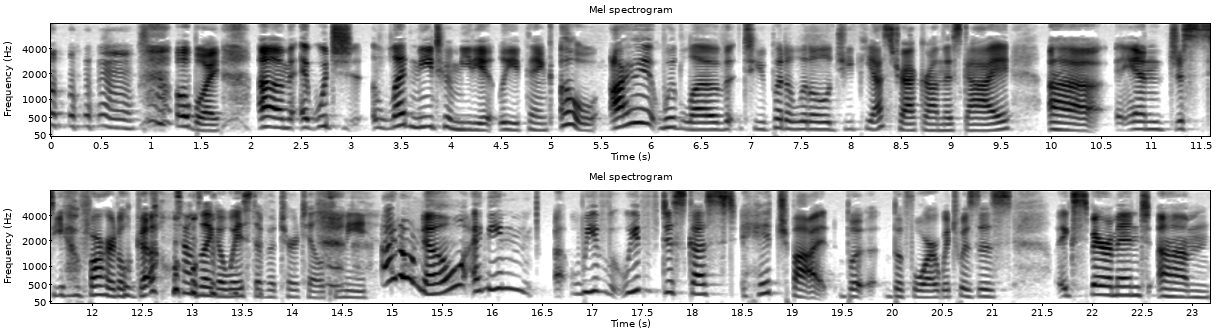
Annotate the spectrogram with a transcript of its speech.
oh boy. Um, which led me to immediately think, oh, I would love to put a little GPS tracker on this guy uh, and just see how far it'll go. Sounds like a waste of a turtle to me. I don't know. I mean, uh, we've we've discussed Hitchbot b- before, which was this experiment. Um,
